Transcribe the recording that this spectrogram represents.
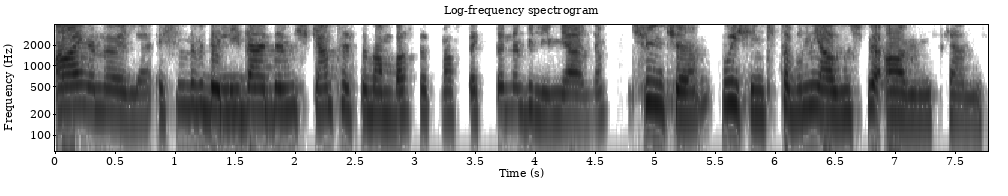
Aynen öyle. E şimdi bir de lider demişken Tesla'dan bahsetmezsek de ne bileyim yani. Çünkü bu işin kitabını yazmış bir abimiz kendisi.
